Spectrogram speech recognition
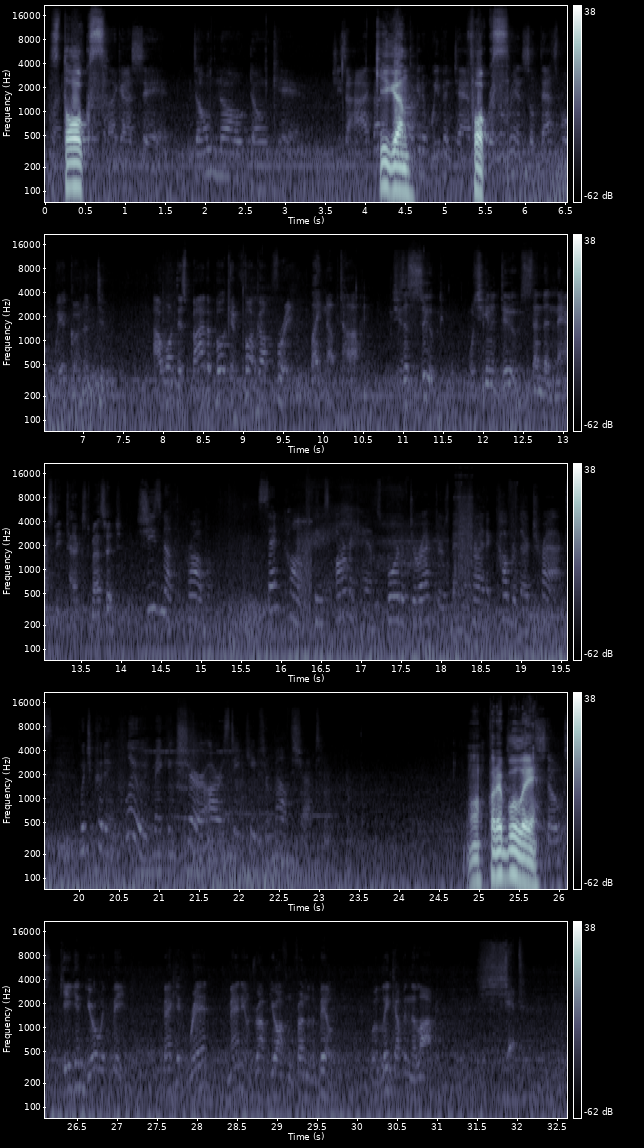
Стокс, Like I Send a nasty text message? She's not the problem. CENTCOM thinks Armacam's board of directors may be trying to cover their tracks, which could include making sure RSD keeps her mouth shut. О, прибули. Stokes, Keegan, you're with me. Beckett, Red, Manny will drop you off in front of the building. We'll link up in the lobby. Shit.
